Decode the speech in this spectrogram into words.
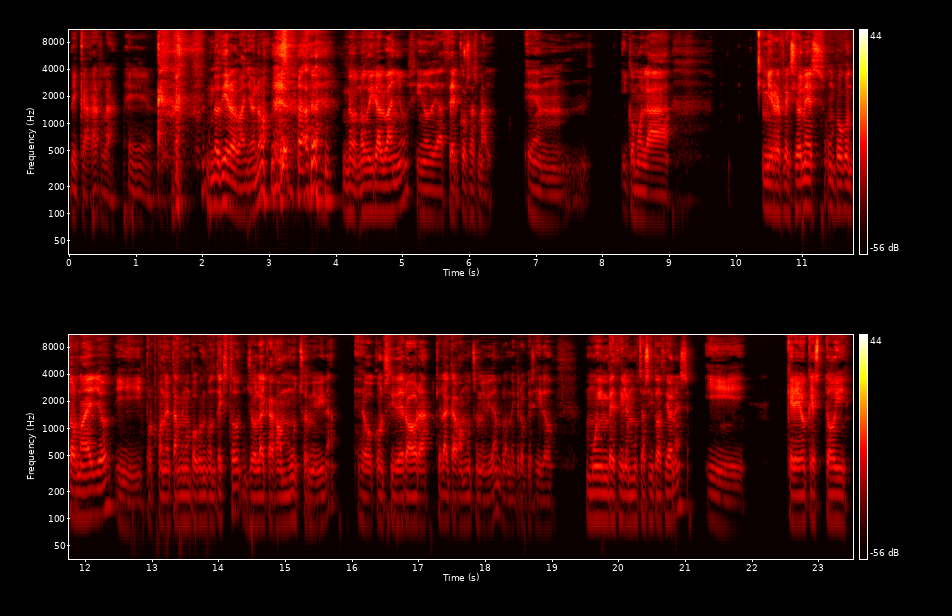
De cagarla. eh, no de ir al baño, ¿no? No, no de ir al baño, sino de hacer cosas mal. Em, y como la... Mi reflexión es un poco en torno a ello y por poner también un poco en contexto, yo la he cagado mucho en mi vida, eh, o considero ahora que la he cagado mucho en mi vida, en plan de creo que he sido muy imbécil en muchas situaciones y creo que estoy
